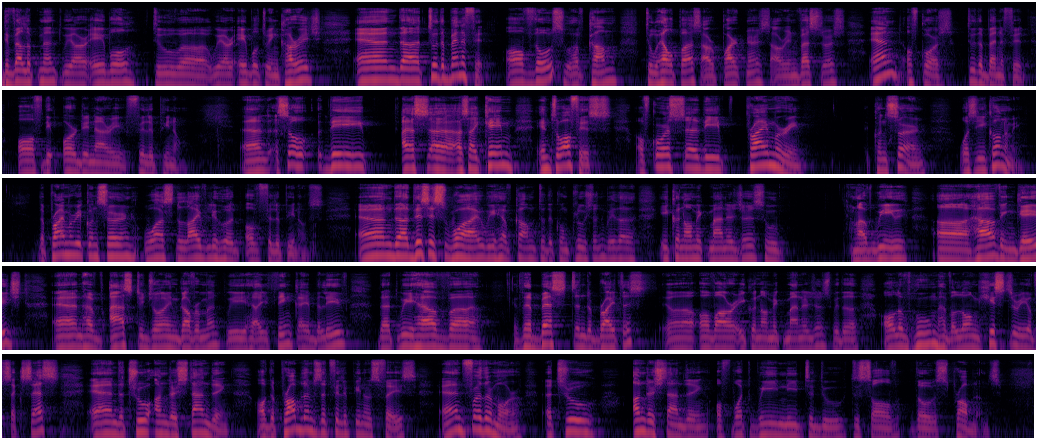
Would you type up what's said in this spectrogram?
development we are able to, uh, we are able to encourage and uh, to the benefit of those who have come to help us, our partners, our investors, and of course, to the benefit of the ordinary Filipino. And so the as, uh, as I came into office, of course, uh, the primary concern was the economy. The primary concern was the livelihood of Filipinos. And uh, this is why we have come to the conclusion with the economic managers who we uh, have engaged and have asked to join government. We, I think, I believe that we have uh, the best and the brightest uh, of our economic managers, with a, all of whom have a long history of success and a true understanding of the problems that Filipinos face, and furthermore, a true understanding of what we need to do to solve those problems.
